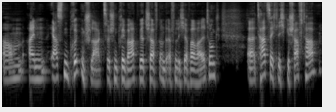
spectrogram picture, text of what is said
ähm, einen ersten Brückenschlag zwischen Privatwirtschaft und öffentlicher Verwaltung äh, tatsächlich geschafft haben.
